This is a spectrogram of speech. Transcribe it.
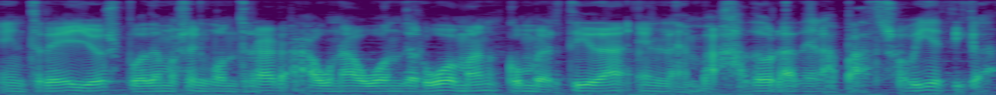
Entre ellos podemos encontrar a una Wonder Woman convertida en la embajadora de la paz soviética,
